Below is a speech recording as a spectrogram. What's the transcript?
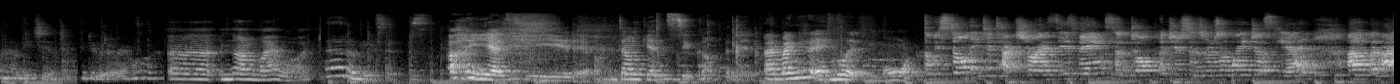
I don't need to. I can do whatever I want. Uh, not on my watch. I don't need tips. Oh, yes, you do. Don't get too confident. I might need to angle it more. So we still need to texturize these bangs, so don't put your scissors away just yet. Um, but I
